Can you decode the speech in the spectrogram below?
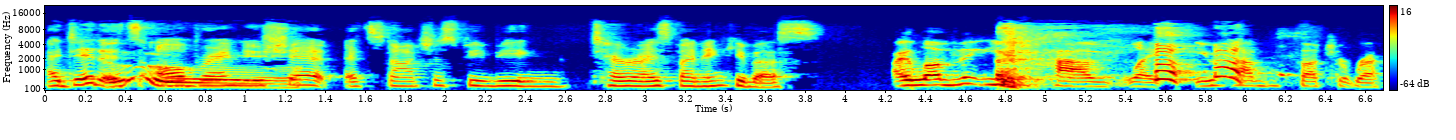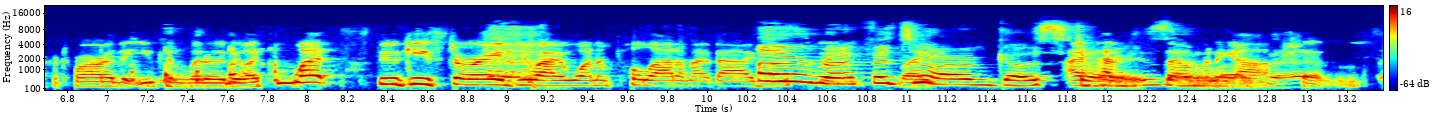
I did. It's all brand new shit. It's not just me being terrorized by an incubus. I love that you have like you have such a repertoire that you can literally be like, what spooky story do I want to pull out of my bag? A week?" Like, repertoire of ghost stories. I have so many options.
